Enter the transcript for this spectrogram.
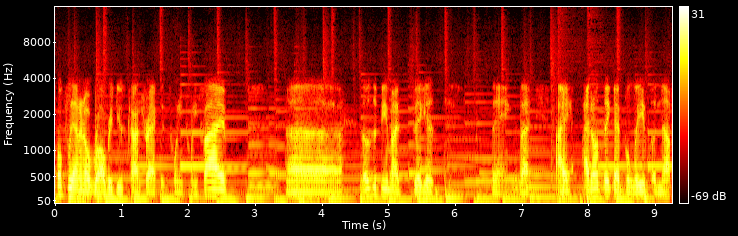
hopefully on an overall reduced contract in 2025. Uh, those would be my biggest things. I, I, I don't think I believe enough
